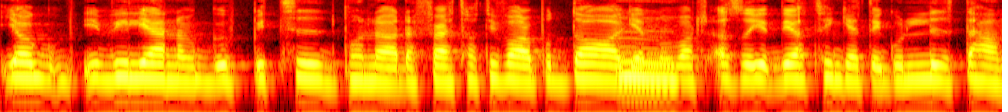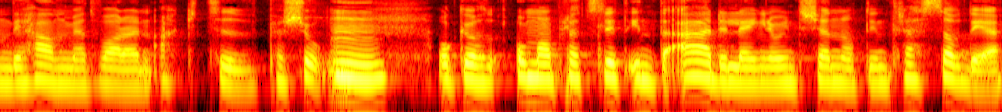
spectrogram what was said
jag vill gärna gå upp i tid på en lördag för att ta tillvara på dagen. Mm. Och vart, alltså, jag, jag tänker att det går lite hand i hand med att vara en aktiv person. Mm. Och om man plötsligt inte är det längre och inte känner något intresse av det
